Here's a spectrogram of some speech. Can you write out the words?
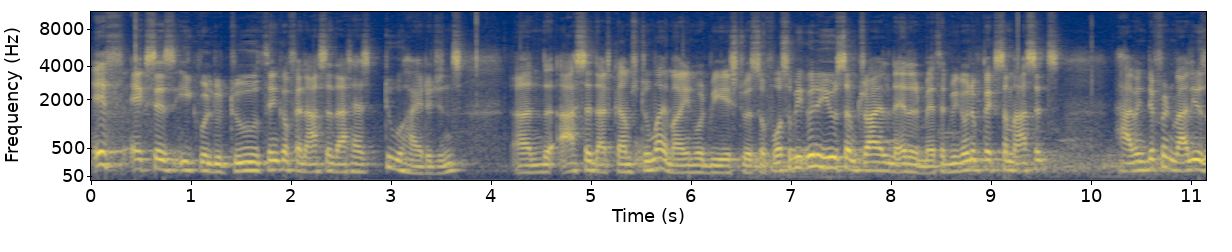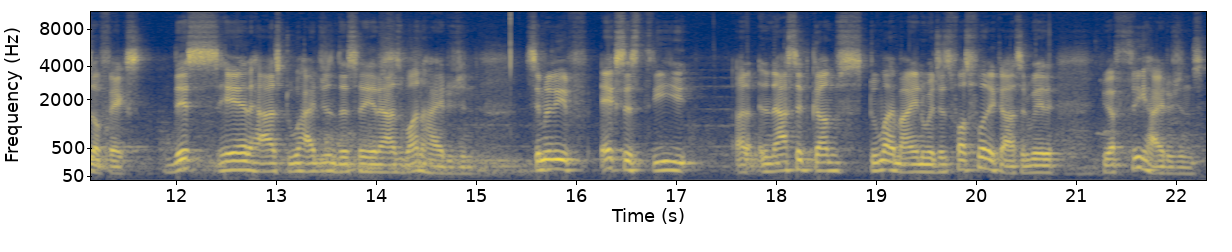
If X is equal to 2, think of an acid that has two hydrogens and the acid that comes to my mind would be H2SO4. So we're going to use some trial and error method. We're going to pick some acids having different values of X. This here has two hydrogens, this here has one hydrogen. Similarly, if X is 3, uh, an acid comes to my mind which is phosphoric acid where you have three hydrogens.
